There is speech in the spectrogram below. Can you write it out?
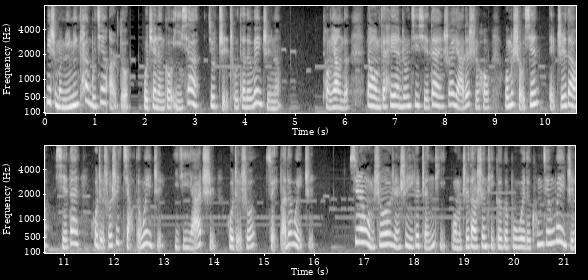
为什么明明看不见耳朵，我却能够一下就指出它的位置呢？同样的，当我们在黑暗中系鞋带、刷牙的时候，我们首先得知道鞋带或者说是脚的位置，以及牙齿或者说嘴巴的位置。虽然我们说人是一个整体，我们知道身体各个部位的空间位置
